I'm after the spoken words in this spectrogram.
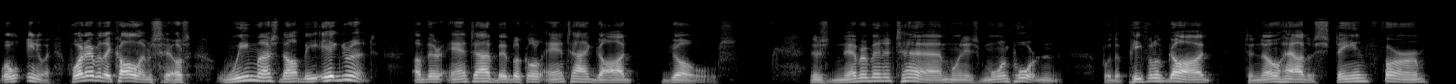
Well, anyway, whatever they call themselves, we must not be ignorant of their anti biblical, anti God goals. There's never been a time when it's more important for the people of God to know how to stand firm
